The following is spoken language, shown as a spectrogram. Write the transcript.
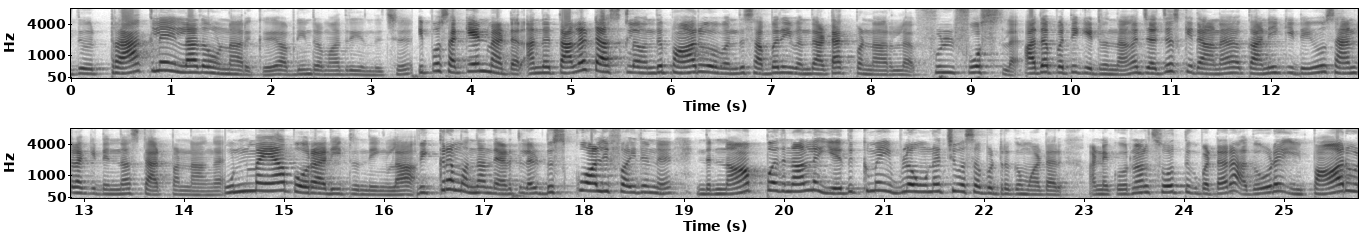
இது ட்ராக்லே இல்லாத ஒன்றா இருக்கு அப்படின்ற மாதிரி இருந்துச்சு. இப்போ செகண்ட் மேட்டர் அந்த தலை டாஸ்கில் வந்து பார்வை வந்து சபரி வந்து அட்டாக் பண்ணார்ல ஃபுல் ஃபோர்ஸில் அதை பற்றி கேட்டிருந்தாங்க. ஜட்ஜஸ் கிட்டான கனி கிட்டயும் சாண்ட்ரா கிட்டயும் தான் ஸ்டார்ட் பண்ணாங்க. உண்மையாக போராடிட்டு இருந்தீங்களா? விக்ரம் வந்து அந்த இடத்துல டிஸ்குவாலிஃபைடுன்னு இந்த நாற்பது நாளில் எதுக்குமே இவ்வளோ உணர்ச்சி வசப்பட்டிருக்க மாட்டார். அன்னைக்கு ஒரு நாள் சோத்துக்கு பட்டார். அதோட பார்வை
